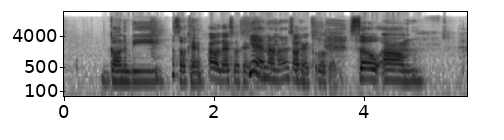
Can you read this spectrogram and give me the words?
gonna be. It's okay. Oh, that's okay. Yeah, no, no, it's okay, cool. Okay. So, um,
